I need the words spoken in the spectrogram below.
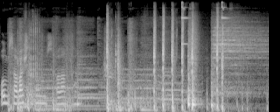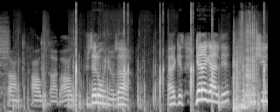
Oğlum savaş topunumuz falan filan. Tamam aldık abi aldık. Güzel oynuyoruz ha. Herkes gene geldi. Yeşil.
